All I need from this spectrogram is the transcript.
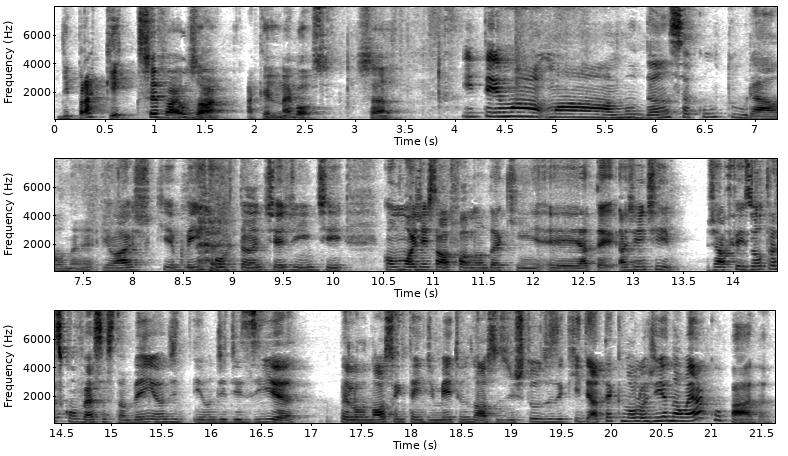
de para que que você vai usar aquele negócio, certo? E ter uma, uma mudança cultural, né? Eu acho que é bem importante a gente, como a gente estava falando aqui, é, até, a gente já fez outras conversas também, onde, onde dizia, pelo nosso entendimento, os nossos estudos, e que a tecnologia não é a culpada.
